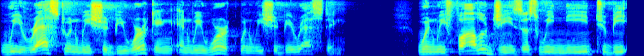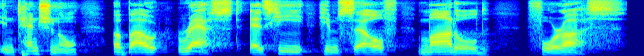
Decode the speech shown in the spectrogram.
we rest when we should be working, and we work when we should be resting. When we follow Jesus, we need to be intentional about rest as he himself modeled for us.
